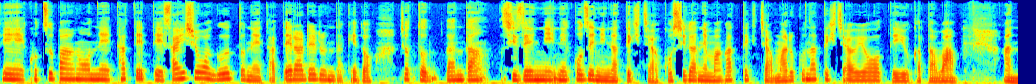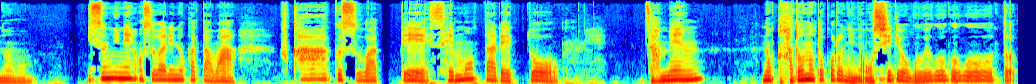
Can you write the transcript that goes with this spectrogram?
で、骨盤をね、立てて、最初はぐーっとね、立てられるんだけど、ちょっとだんだん自然に猫背になってきちゃう。腰がね、曲がってきちゃう。丸くなってきちゃうよっていう方は、あの、椅子にね、お座りの方は、深く座って、背もたれと座面の角のところにね、お尻をぐぐぐぐっと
